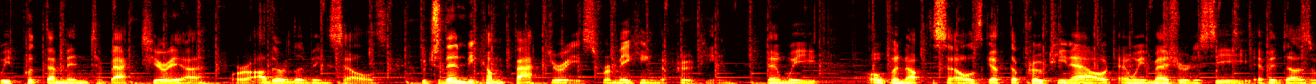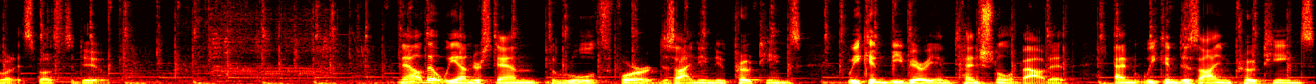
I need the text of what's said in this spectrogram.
we put them into bacteria or other living cells, which then become factories for making the protein. Then we open up the cells, get the protein out, and we measure to see if it does what it's supposed to do. Now that we understand the rules for designing new proteins, we can be very intentional about it, and we can design proteins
